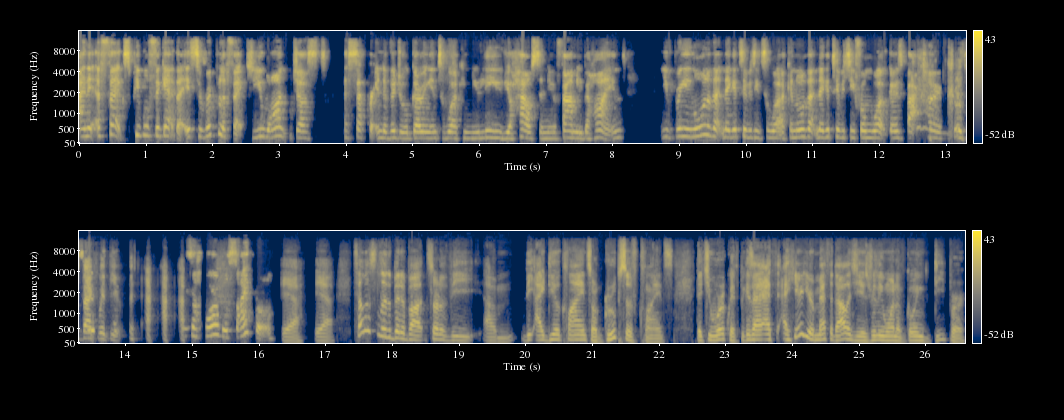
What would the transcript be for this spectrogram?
and it affects people forget that it's a ripple effect you aren't just a separate individual going into work and you leave your house and your family behind you're bringing all of that negativity to work and all of that negativity from work goes back home. Goes back with you. it's a horrible cycle. Yeah yeah. Tell us a little bit about sort of the um, the ideal clients or groups of clients that you work with because I, I, I hear your methodology is really one of going deeper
